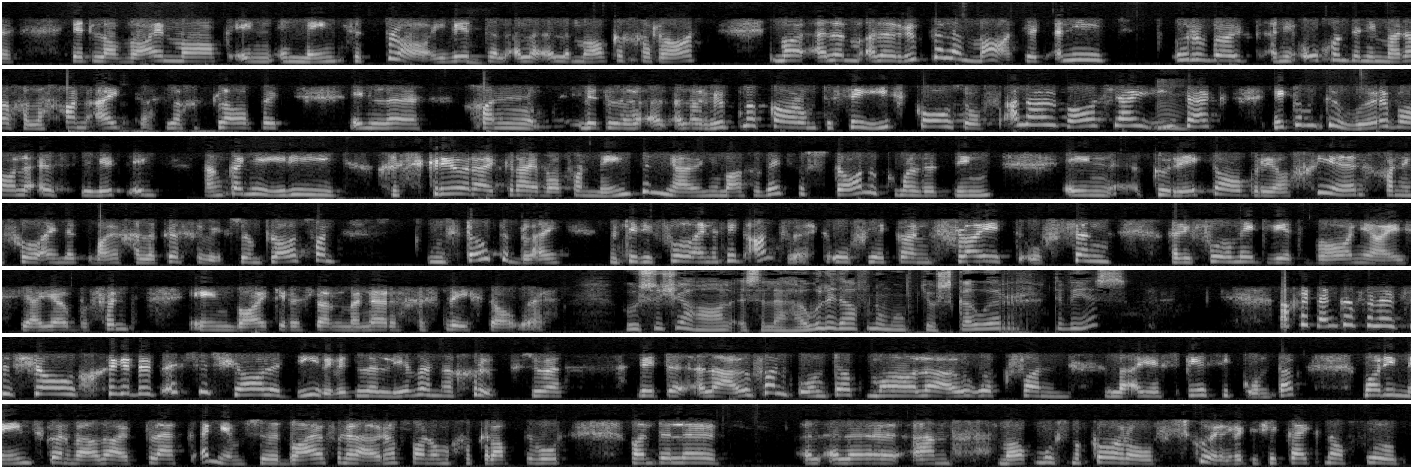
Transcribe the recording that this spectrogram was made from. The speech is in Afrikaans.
dit lawaai maak en en mense pla. Jy weet hulle hulle, hulle maak 'n geraas, maar hulle hulle roep hulle maat, jy weet in die oerwoud in die oggend en die middag, hulle gaan uit as hulle geslaap het en hulle gaan jy weet hulle hulle roep mekaar om te sê hier's kos of hallo, waar's jy? Hier's mm. ek. Net om te hoor waar hulle is, jy weet en dan kan jy hierdie geskreeuery kry waarvan mense jou nie maar so net verstaan hoekom hulle dit doen en korrek daarop reageer, gaan jy voel eintlik baie gelukkig gewees. So in plaas van om stil te bly, moet jy die voel eintlik net antwoord of jy kan fluit of sing, dat die voel net weet waar in die huis jy jou bevind en baie keer is dan minder gestres daaroor. Hoe sosiaal is hulle? Hou hulle daarvan om op jou skouer te wees? Ag ek dink as hulle sosiaal, kyk dit is sosiale diere, weet hulle lewe in 'n groep. So weet hulle hou van kontak, maar hulle hou ook van hulle eie spesies kontak, maar die mens kan wel daai plek inneem. So baie van hulle hou daarvan om gekrap te word want hulle hulle um, maak mos mekaar al skoon. Jy weet as jy kyk na voel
